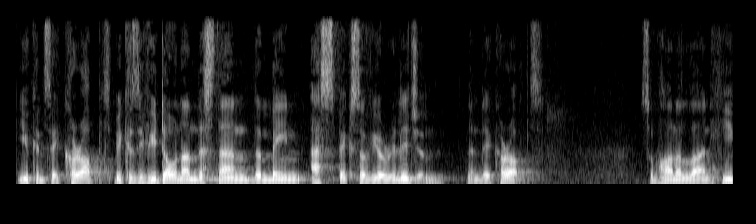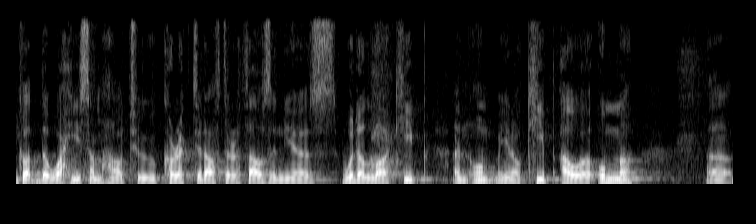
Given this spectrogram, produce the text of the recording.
you can say, corrupt, because if you don't understand the main aspects of your religion, then they're corrupt. Subhanallah, and he got the wahi somehow to correct it after a thousand years. Would Allah keep an um, you know, keep our ummah uh,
